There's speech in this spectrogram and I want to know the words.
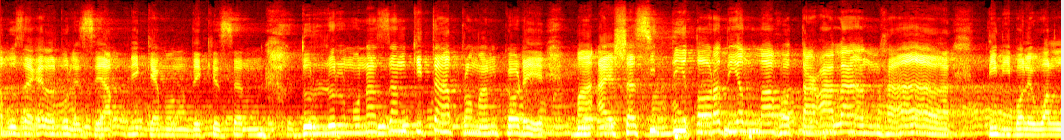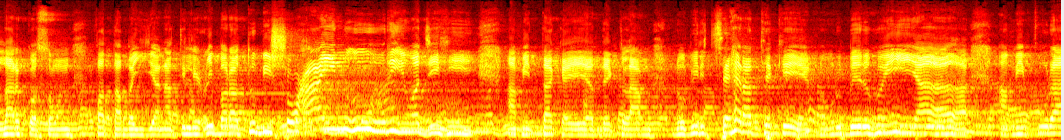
আবু জাহেল বলেছে, আপনি কেমন দেখেছেন? দুরুল মুনাজ্জাম কিতাব প্রমাণ করে, মা আয়েশা সিদ্দিক রাদিয়াল্লাহু তাআলা আনহা। তিনি বলে, ওয়াল্লাহর কসম, ফাতাবায়ানাতিল ইবরাতু বিশুআইনুরি ওয়াজহি। আমি তাকাইয়া দেখলাম, নবীর চেহারা থেকে নূর বের হইয়া আমি পুরা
